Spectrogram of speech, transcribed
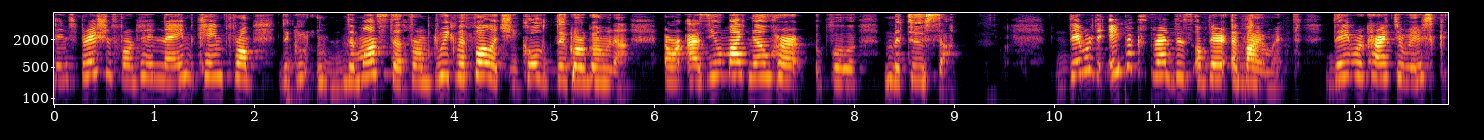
the inspiration for their name came from the the monster from Greek mythology called the Gorgona, or as you might know her, Medusa. They were the apex predators of their environment. They were characteristic.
